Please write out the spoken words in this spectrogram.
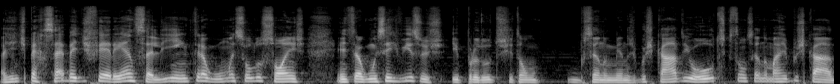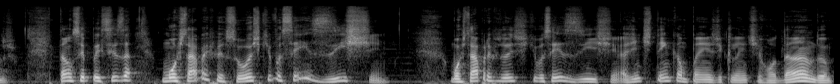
a gente percebe a diferença ali entre algumas soluções, entre alguns serviços e produtos que estão sendo menos buscados e outros que estão sendo mais buscados. Então você precisa mostrar para as pessoas que você existe mostrar para as pessoas que você existe. A gente tem campanhas de clientes rodando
